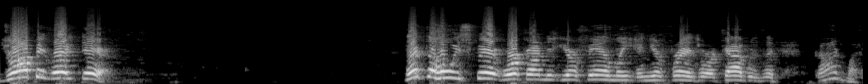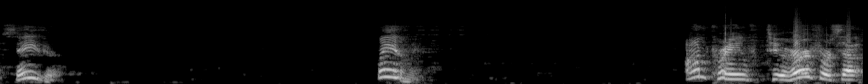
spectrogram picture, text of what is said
Drop it right there. Let the Holy Spirit work on your family and your friends who are Catholics. God, my Savior. Wait a minute. I'm praying to her for some.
